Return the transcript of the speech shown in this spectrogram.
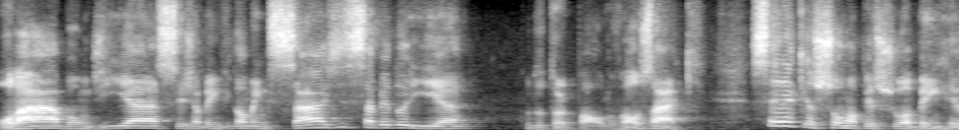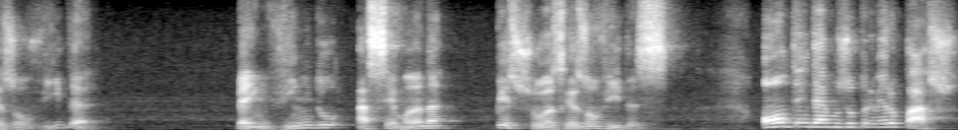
Olá, bom dia, seja bem-vindo ao Mensagem de Sabedoria com o Dr. Paulo Valzac. Será que eu sou uma pessoa bem resolvida? Bem-vindo à semana Pessoas Resolvidas. Ontem demos o primeiro passo,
